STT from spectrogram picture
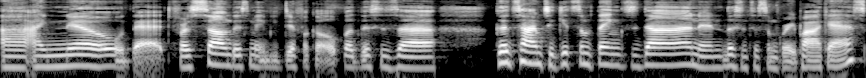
uh, I know that for some this may be difficult, but this is a good time to get some things done and listen to some great podcasts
